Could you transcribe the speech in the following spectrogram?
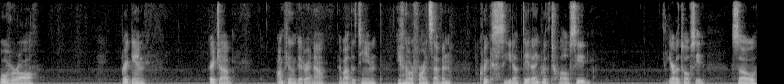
overall, great game. Great job. I'm feeling good right now about the team, even though we're four and seven. Quick seed update. I think we're the 12 seed. Yeah, we're the 12 seed. So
